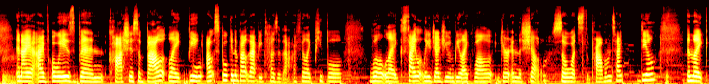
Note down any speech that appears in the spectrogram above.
Mm-hmm. And i i've always been cautious about like being outspoken about that because of that. I feel like people will like silently judge you and be like well you're in the show so what's the problem? type deal. And like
